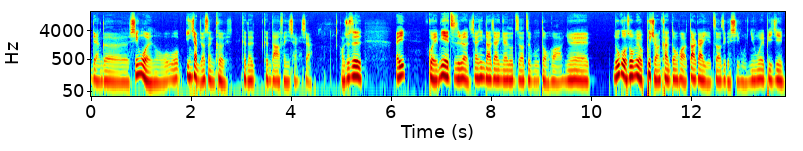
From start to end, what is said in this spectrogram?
两个新闻哦，我我印象比较深刻，可能跟大家分享一下。哦，就是哎，《鬼灭之刃》，相信大家应该都知道这部动画，因为如果说没有不喜欢看动画，大概也知道这个新闻，因为毕竟，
